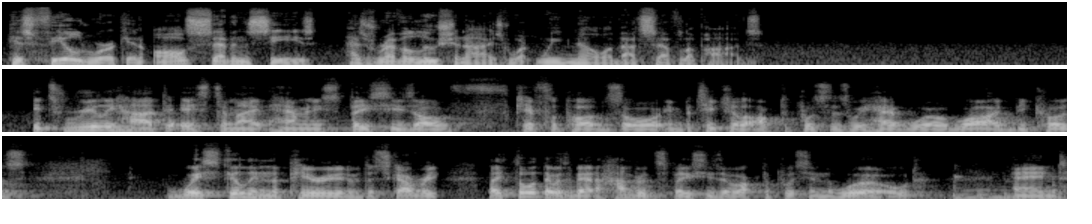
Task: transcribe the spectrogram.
his fieldwork in all seven seas has revolutionized what we know about cephalopods. It's really hard to estimate how many species of cephalopods or in particular octopuses we have worldwide because we're still in the period of discovery. They thought there was about 100 species of octopus in the world and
